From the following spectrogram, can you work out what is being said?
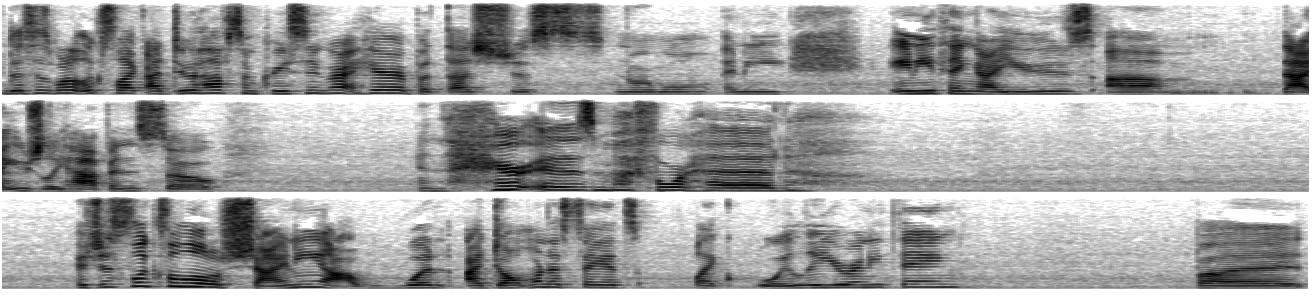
this is what it looks like. I do have some creasing right here but that's just normal. Any anything i use um that usually happens. So and here is my forehead. It just looks a little shiny. I would i don't want to say it's like oily or anything but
